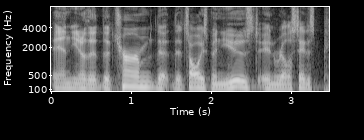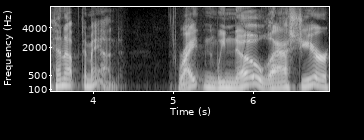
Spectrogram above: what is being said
And you know, the, the term that, that's always been used in real estate is pent up demand. Right. And we know last year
